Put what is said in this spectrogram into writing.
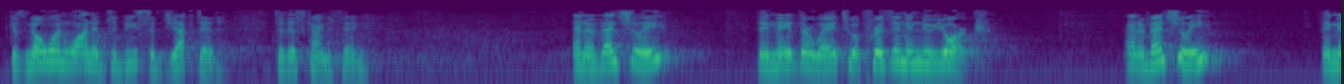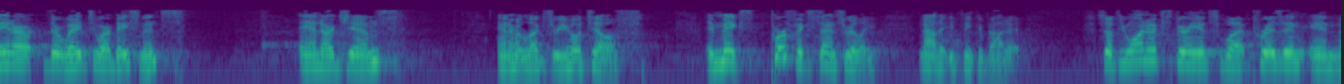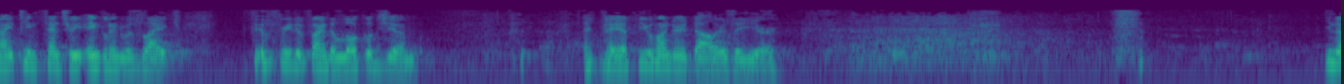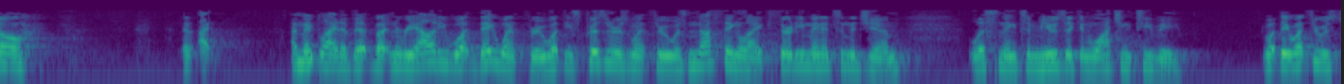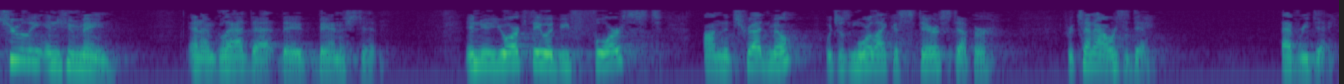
because no one wanted to be subjected to this kind of thing. And eventually, they made their way to a prison in New York. And eventually, they made our, their way to our basements and our gyms and our luxury hotels. It makes perfect sense, really, now that you think about it. So if you want to experience what prison in 19th century England was like, feel free to find a local gym and pay a few hundred dollars a year. You know, I, I make light of it, but in reality, what they went through, what these prisoners went through, was nothing like 30 minutes in the gym, listening to music and watching TV. What they went through was truly inhumane, and I'm glad that they banished it. In New York, they would be forced on the treadmill, which was more like a stair stepper, for 10 hours a day. Every day.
